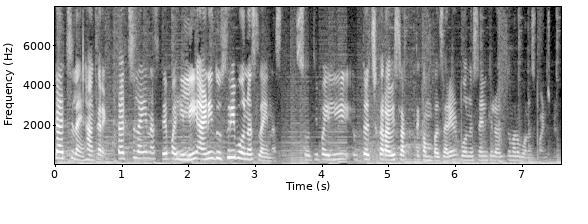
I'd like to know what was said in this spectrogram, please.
टच लाईन हा करेक्ट टच लाईन असते पहिली आणि दुसरी बोनस लाईन असते. सो ती पहिली टच करावीच लागते कंपल्सरी बोनस लाईन केल्यावर तुम्हाला बोनस पॉईंट मिळतात.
